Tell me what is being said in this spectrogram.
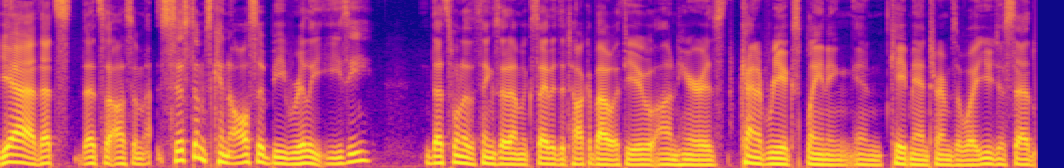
Yeah, that's that's awesome. Systems can also be really easy. That's one of the things that I'm excited to talk about with you on here is kind of re-explaining in caveman terms of what you just said.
